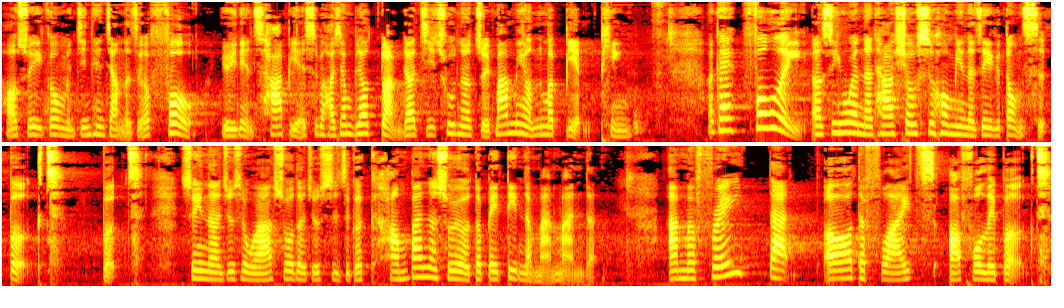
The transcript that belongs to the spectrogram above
好，所以跟我们今天讲的这个 fool 有一点差别，是不是好像比较短、比较急促呢？嘴巴没有那么扁平。OK，fully，呃，是因为呢，它要修饰后面的这个动词 booked。booked。所以呢，就是我要说的，就是这个航班的所有都被订得满满的。I'm afraid that all the flights are fully booked。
